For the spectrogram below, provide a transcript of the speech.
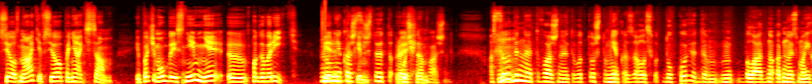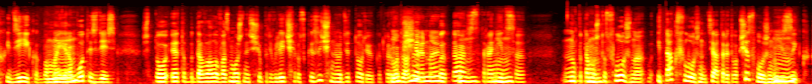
все знать и все понять сам. И почему бы с ним не э, поговорить? Ну, мне кажется, что это проектом. очень важно. Особенно mm-hmm. это важно, это вот то, что мне казалось вот до ковида, была одно, одной из моих идей, как бы моей mm-hmm. работы здесь, что это бы давало возможность еще привлечь русскоязычную аудиторию, которая ну, вообще да, наверное. Как бы, да, mm-hmm. сторонится, mm-hmm. ну потому mm-hmm. что сложно, и так сложно, театр это вообще сложный mm-hmm. язык,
